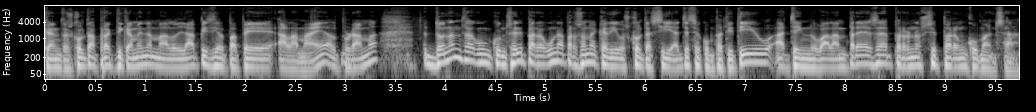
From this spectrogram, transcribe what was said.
que ens escolta pràcticament amb el llapis i el paper a la mà, eh, el programa. Dóna'ns algun consell per a alguna persona que diu, escolta, sí, haig de ser competitiu, haig d'innovar l'empresa, però no sé per on començar.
